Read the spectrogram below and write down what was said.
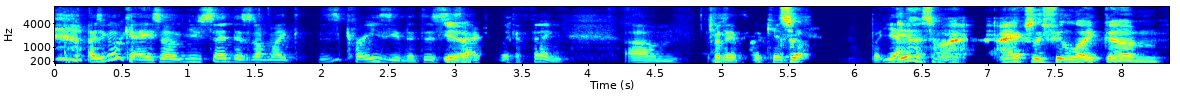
I was like, okay, so you said this. I'm like, this is crazy that this is actually like a thing um, for the for the kids. So, but yeah. yeah, so I, I actually feel like, um,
